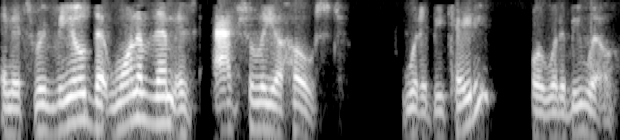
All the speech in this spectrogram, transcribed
And it's revealed that one of them is actually a host. Would it be Katie or would it be Will?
